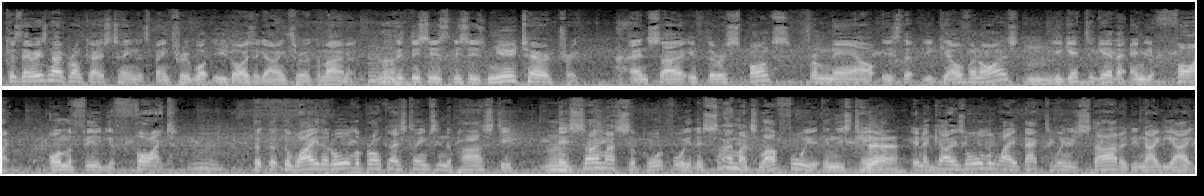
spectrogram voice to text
because there is no Broncos team that's been through what you guys are going through at the moment. Mm. Th- This is this is new territory. And so, if the response from now is that you galvanise, mm. you get together and you fight on the field, you fight. Mm. The, the, the way that all the Broncos teams in the past did, Mm. there's so much support for you, there's so much love for you in this town. Yeah. And it mm. goes all the way back to when you started in 88.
